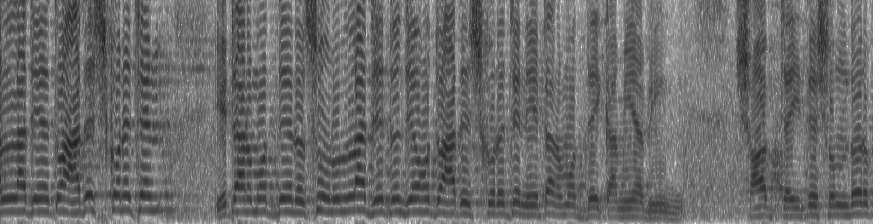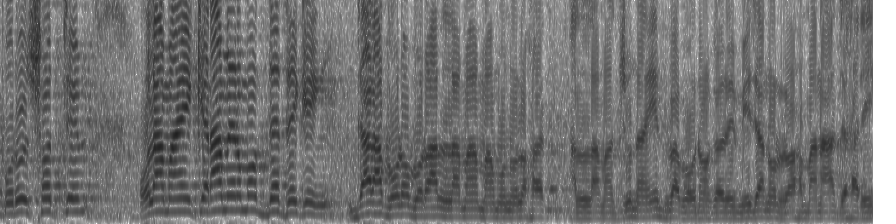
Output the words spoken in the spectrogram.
আল্লাহ যেহেতু আদেশ করেছেন এটার মধ্যে রসুল্লাহ যেহেতু যেহেতু আদেশ করেছেন, এটার মধ্যে কামিয়াবি। সব চাইতে সুন্দর পুরুষ হচ্ছে ওলামাই কেরামের মধ্যে থেকে যারা বড় বড় আল্লামা মামুনুল হক, আল্লামা জুনাইদ বা বনগরে মিজানুর রহমান আজহারি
